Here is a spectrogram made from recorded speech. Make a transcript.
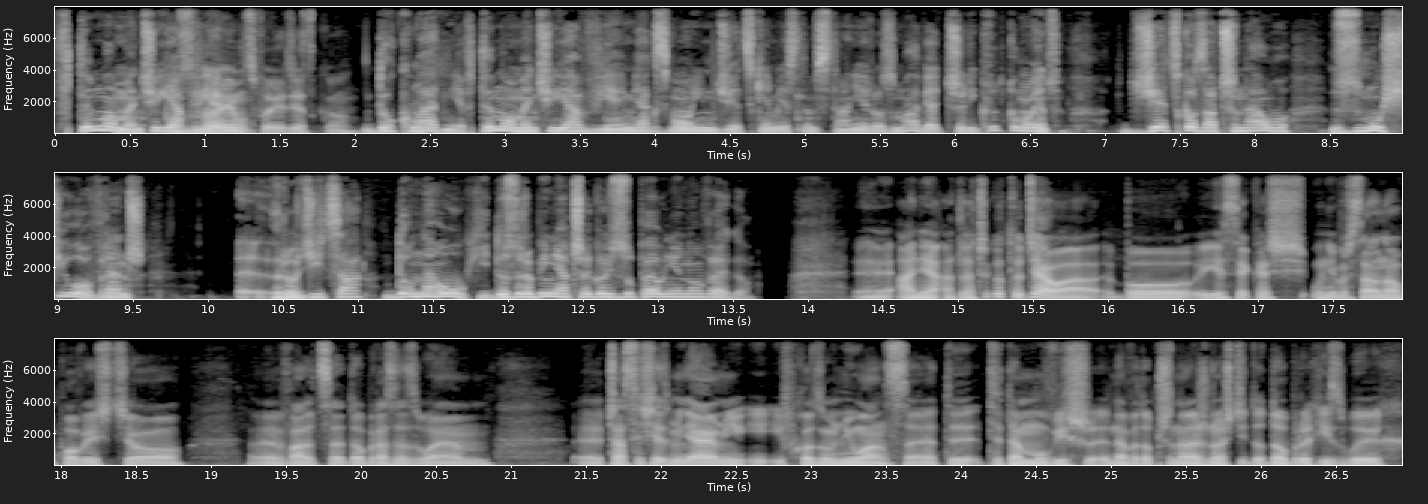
W tym momencie ja Poznają wiem... swoje dziecko. Dokładnie. W tym momencie ja wiem, jak z moim dzieckiem jestem w stanie rozmawiać. Czyli krótko mówiąc, dziecko zaczynało, zmusiło wręcz e, rodzica do nauki, do zrobienia czegoś zupełnie nowego. E, Ania, a dlaczego to działa? Bo jest jakaś uniwersalna opowieść o e, walce dobra ze złem. E, czasy się zmieniają i, i, wchodzą niuanse. Ty, ty tam mówisz nawet o przynależności do dobrych i złych.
